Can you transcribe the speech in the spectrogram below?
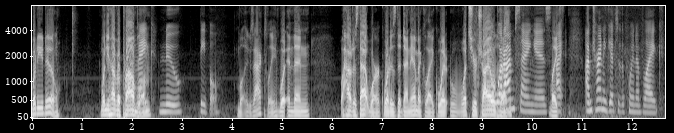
What do you do when you have a problem? Make new people. well, exactly. What and then how does that work? What is the dynamic like? What What's your childhood? what I'm saying is, Like- I, I'm trying to get to the point of like,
